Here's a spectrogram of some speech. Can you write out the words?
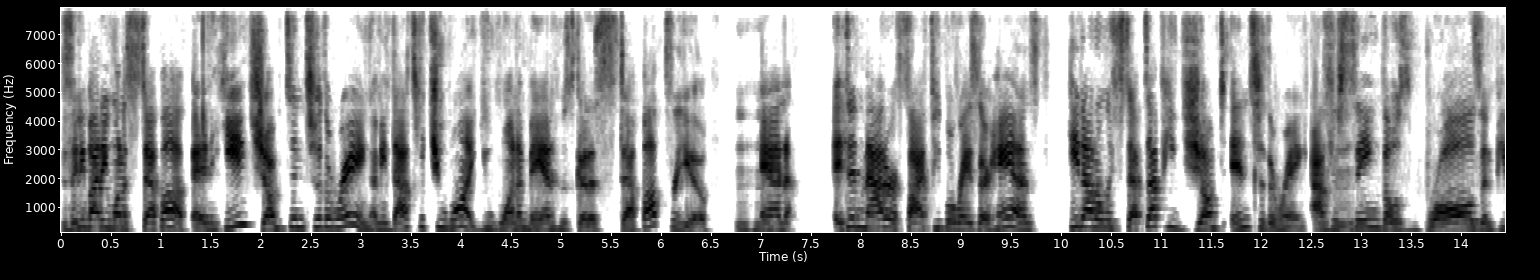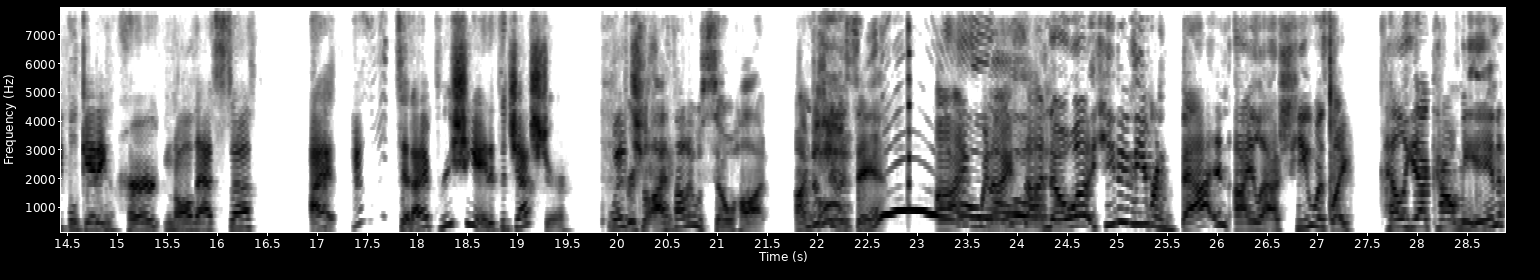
Does anybody want to step up? And he jumped into the ring. I mean, that's what you want. You want a man who's going to step up for you. Mhm. And it didn't matter if five people raised their hands. he not only stepped up, he jumped into the ring after Mhm. seeing those brawls and people getting hurt and all that stuff. I, I liked it. I appreciated the gesture. What Rachel, I thought it was so hot. I'm just gonna say it. I when I saw oh. Noah, he didn't even bat an eyelash. He was like, "Hell yeah, count me in."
